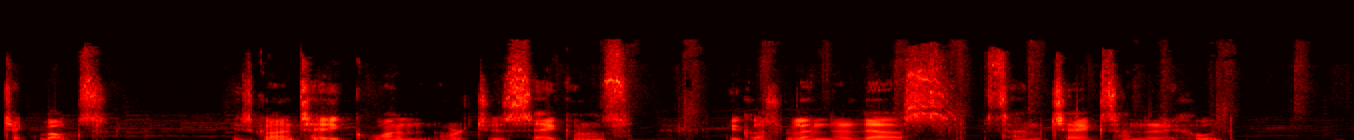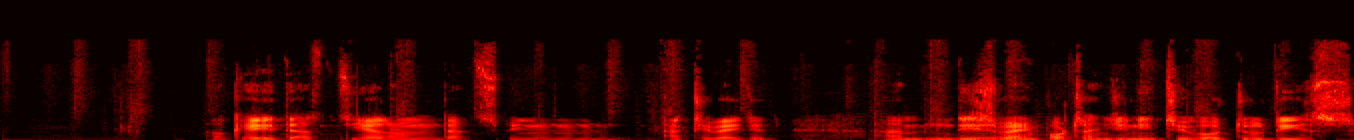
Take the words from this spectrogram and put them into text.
checkbox. It's going to take one or two seconds because Blender does some checks under the hood. Okay, that's the add-on that's been activated. Um, this is very important. You need to go to these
